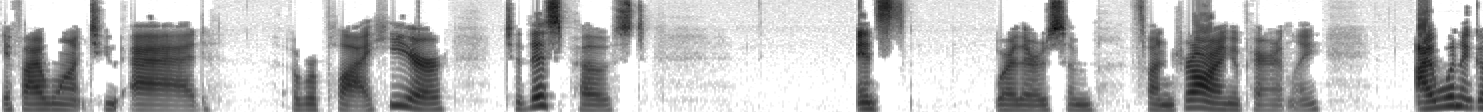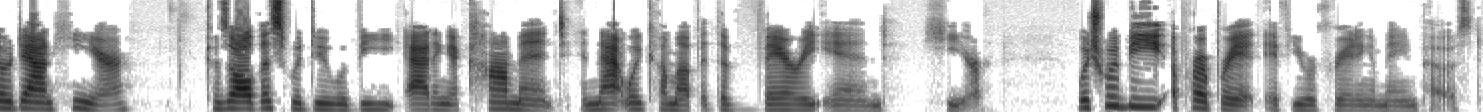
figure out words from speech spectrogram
if I want to add reply here to this post, it's where there's some fun drawing apparently, I wouldn't go down here because all this would do would be adding a comment and that would come up at the very end here, which would be appropriate if you were creating a main post,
